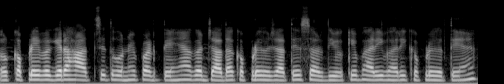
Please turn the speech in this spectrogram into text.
और कपड़े वगैरह हाथ से धोने पड़ते हैं, अगर ज़्यादा कपड़े हो जाते हैं, सर्दियों के भारी भारी कपड़े होते हैं।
